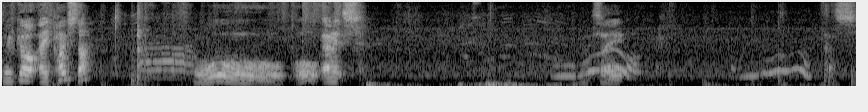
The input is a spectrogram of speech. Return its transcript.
We've got a poster. Oh, oh, and it's let's say that's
